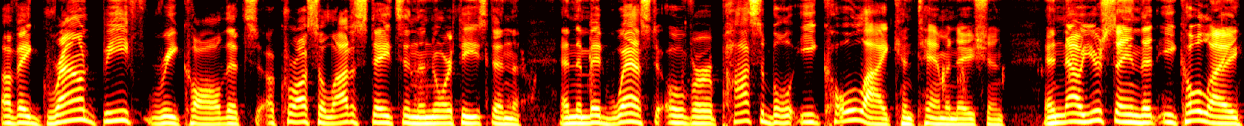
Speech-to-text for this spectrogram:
of a ground beef recall that's across a lot of states in the Northeast and the, and the Midwest over possible E. coli contamination. And now you're saying that E. coli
